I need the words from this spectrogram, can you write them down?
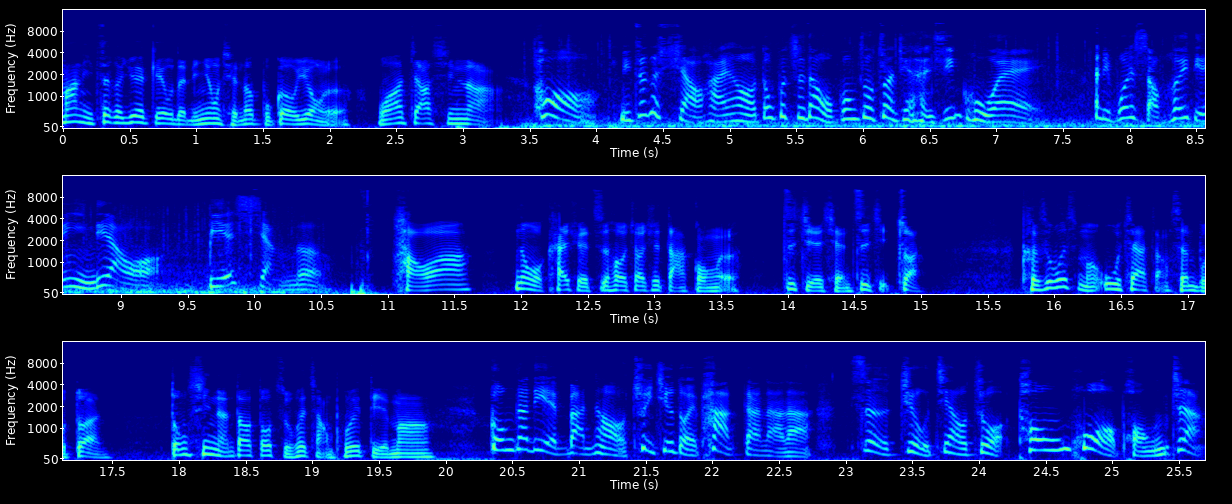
妈，你这个月给我的零用钱都不够用了，我要加薪啦！吼，你这个小孩哦，都不知道我工作赚钱很辛苦哎，那你不会少喝一点饮料哦？别想了。好啊，那我开学之后就要去打工了，自己的钱自己赚。可是为什么物价涨声不断？东西难道都只会涨不会跌吗？公家的办吼，翠秋都会怕干啦啦，这就叫做通货膨胀，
